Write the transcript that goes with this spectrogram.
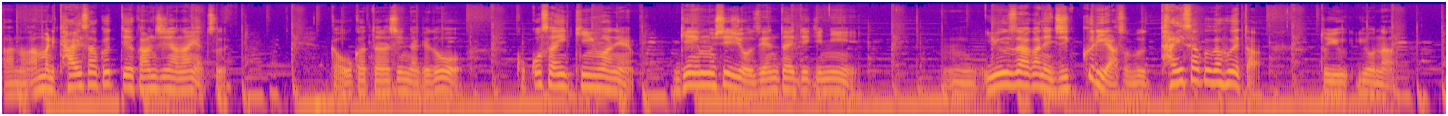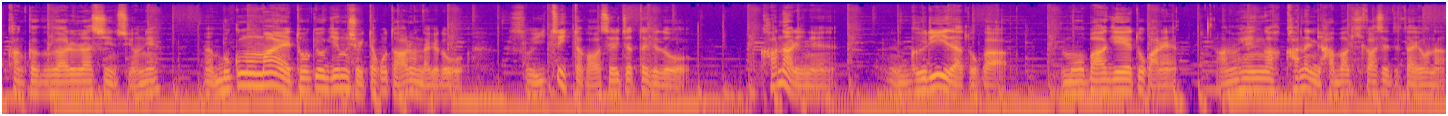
あのあんまり対策っていう感じじゃないやつが多かったらしいんだけどここ最近はねゲーム市場全体的に、うん、ユーザーがねじっくり遊ぶ対策が増えたというような感覚があるらしいんですよね。僕も前東京ゲームショウ行ったことあるんだけどそういつ行ったか忘れちゃったけどかなりねグリーだとかモバゲーとかねあの辺がかなり幅利かせてたような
